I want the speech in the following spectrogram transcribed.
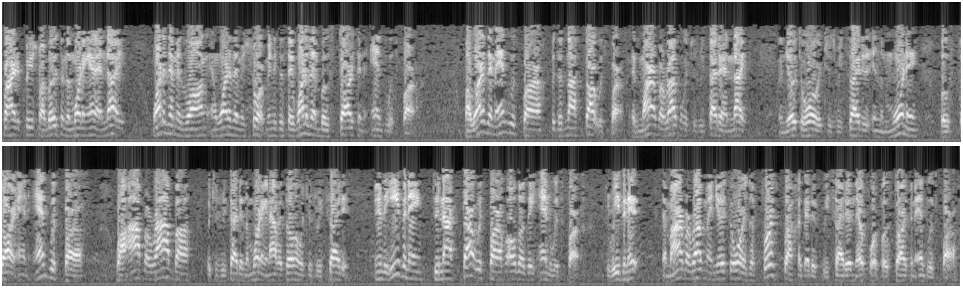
prior to Kriya Shema, both in the morning and at night. One of them is long and one of them is short, meaning to say one of them both starts and ends with Baruch. While one of them ends with Baruch, but does not start with Baruch. As Marav Rabbah, which is recited at night, and Yotzer, which is recited in the morning, both start and end with Baruch, while Abba Rabbah, which is recited in the morning, and Abba which is recited in the evening, do not start with Baruch, although they end with Baruch. The reason is that Marav Rabbah and Yotzer is the first bracha that is recited, and therefore both starts and ends with Baruch.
